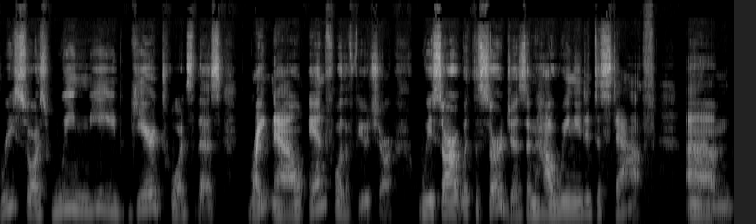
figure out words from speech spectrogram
resource we need geared towards this right now and for the future. We saw it with the surges and how we needed to staff. Um,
